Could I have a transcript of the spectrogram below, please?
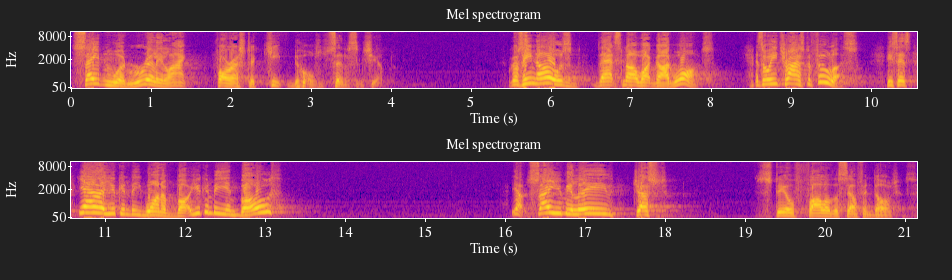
Satan would really like for us to keep dual citizenship. Because he knows that's not what God wants. And so he tries to fool us. He says, Yeah, you can be one of both. You can be in both. Yeah, say you believe, just still follow the self indulgence.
